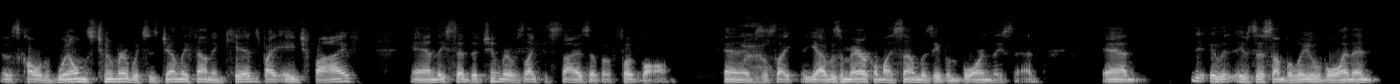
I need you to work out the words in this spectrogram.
it was called wilms tumor which is generally found in kids by age five. And they said the tumor was like the size of a football. And wow. it was just like yeah it was a miracle my son was even born they said. And it, it was just unbelievable. And then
